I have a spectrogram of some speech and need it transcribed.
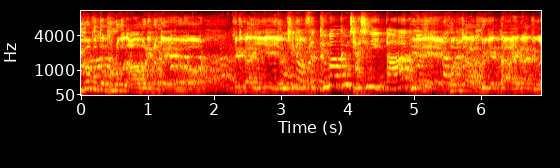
이거부터 부르고 나와버리는 거예요. 그러니까 이게 연출이 없어. 그만큼 자신이 있다. 그거. 예, 혼자 부르겠다 해가지고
